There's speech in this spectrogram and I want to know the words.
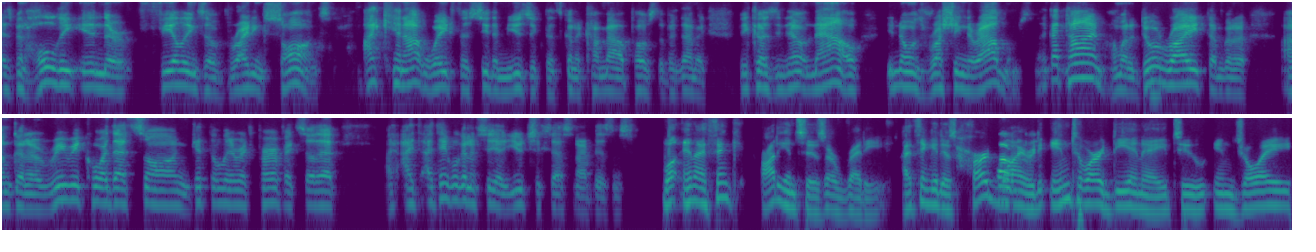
has been holding in their feelings of writing songs. I cannot wait to see the music that's going to come out post the pandemic because you know now you know, no one's rushing their albums. I got time. I'm going to do it right. I'm going to I'm going to re-record that song, get the lyrics perfect, so that I, I think we're going to see a huge success in our business. Well, and I think audiences are ready. I think it is oh. hardwired oh. into our DNA to enjoy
